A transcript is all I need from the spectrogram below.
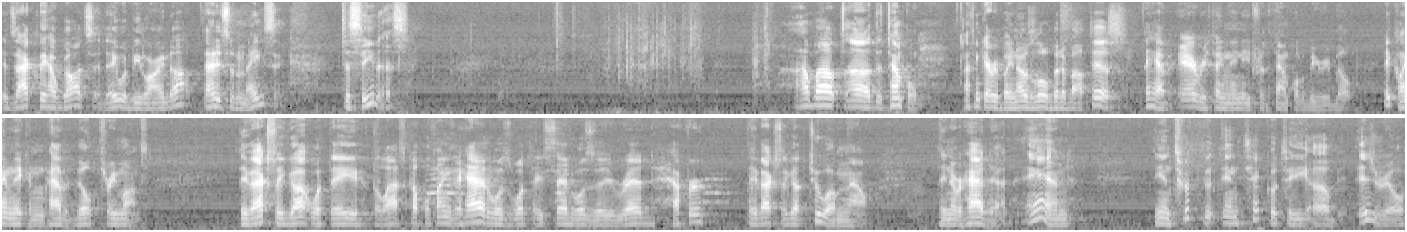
exactly how God said they would be lined up. That is amazing to see this. How about uh, the temple? I think everybody knows a little bit about this. They have everything they need for the temple to be rebuilt. They claim they can have it built in three months. They've actually got what they, the last couple things they had was what they said was a red heifer. They've actually got two of them now. They never had that. And the antiquity of Israel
